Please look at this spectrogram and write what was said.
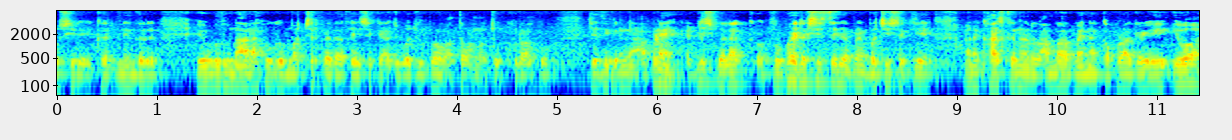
ઓછી રહે. ઘરની અંદર એવું બધું ના રાખો કે મચ્છર પેદા થઈ શકે. આજુબાજુ પણ વાતાવરણમાં ચોખ્ખું રાખો. જેથી કરીને આપણે એટલીસ્ટ પહેલાં પ્રોફાઇલેક્સિસ થઈ આપણે બચી શકીએ અને ખાસ કરીને લાંબા પાયના કપડાં કે એવા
